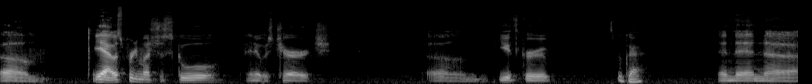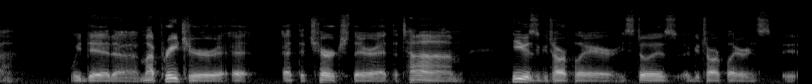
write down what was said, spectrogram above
Um, yeah, it was pretty much a school, and it was church, um, youth group, Okay. and then uh, we did. Uh, my preacher at, at the church there at the time, he was a guitar player. He still is a guitar player, and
